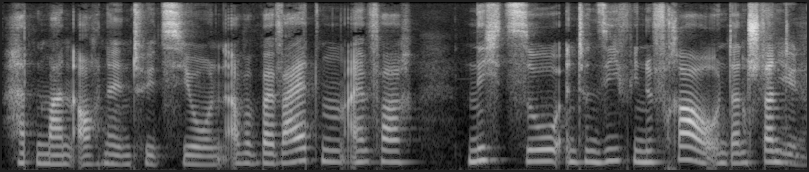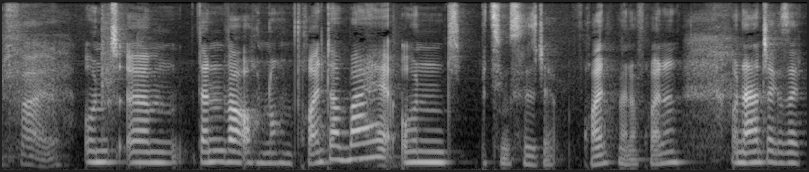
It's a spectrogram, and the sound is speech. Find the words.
hat man auch eine Intuition, aber bei weitem einfach nicht so intensiv wie eine Frau. Und dann Auf stand. Auf jeden Fall. Und ähm, dann war auch noch ein Freund dabei und beziehungsweise der Freund meiner Freundin. Und dann hat er gesagt,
